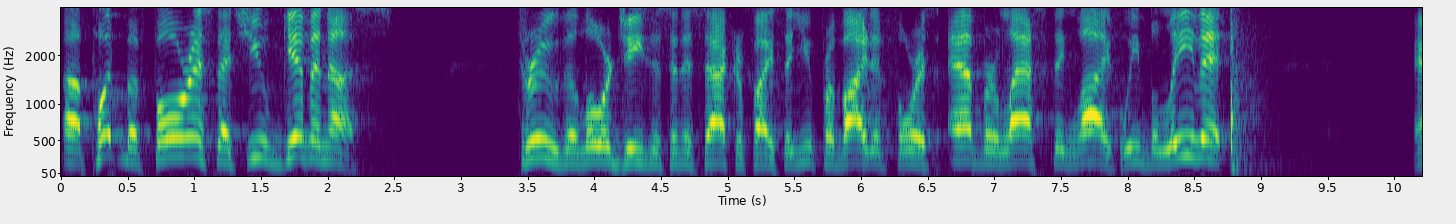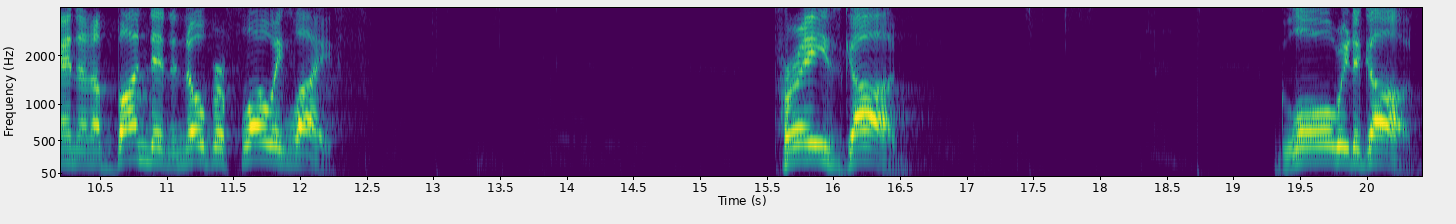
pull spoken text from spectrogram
uh, put before us, that you've given us. through the Lord Jesus and his sacrifice that you provided for us everlasting life. We believe it. And an abundant and overflowing life. Praise God. Glory to God.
